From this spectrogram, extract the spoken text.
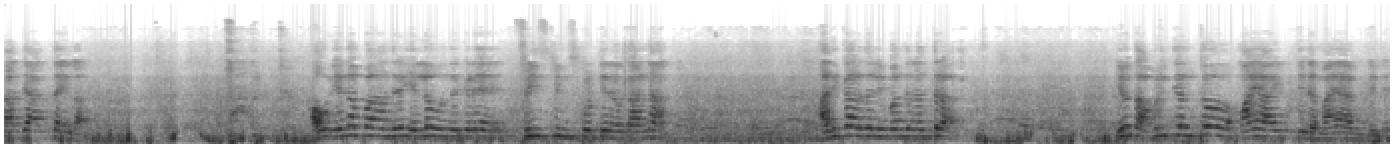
ಸಾಧ್ಯ ಆಗ್ತಾ ಇಲ್ಲ. ಅವ್ರು ಏನಪ್ಪಾ ಅಂದ್ರೆ ಎಲ್ಲೋ ಒಂದು ಕಡೆ ಫ್ರೀ ಸ್ಕೀಮ್ಸ್ ಕೊಟ್ಟಿರೋ ಕಾರಣ ಅಧಿಕಾರದಲ್ಲಿ ಬಂದ ನಂತರ ಇವತ್ತು ಅಭಿವೃದ್ಧಿ ಅಂತೂ ಮಾಯ ಆಗಿಬಿಟ್ಟಿದೆ ಮಾಯ ಆಗಿಬಿಟ್ಟಿದೆ.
